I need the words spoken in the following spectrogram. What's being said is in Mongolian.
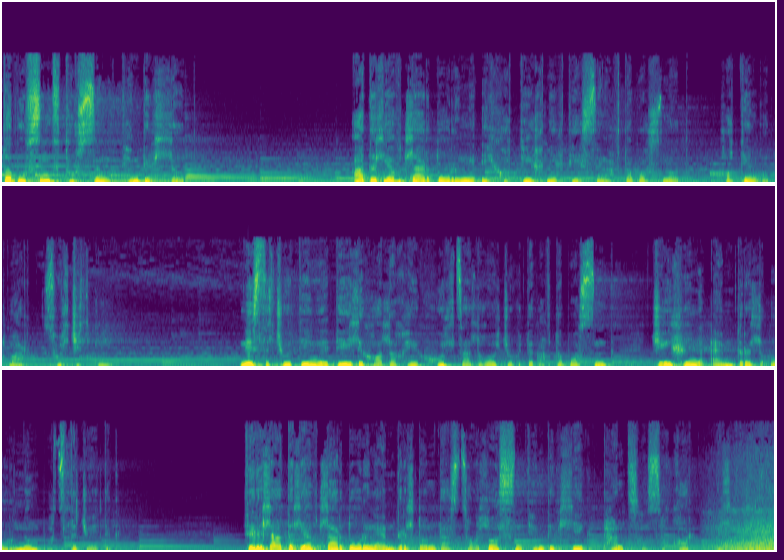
автобусанд төрсэн тэмдэглэлүүд Адал явдлаар дүүрэн их хотынхныг тийсэн автобуснууд хотын гудмаар сүлжилдэнэ. Нийслэлчүүдийн дийлэх олонхыг хүл залгуулж өгдөг автобусанд жинхэнэ амьдрал өрнөн буцлаж байдаг. Тэр л адал явдлаар дүүрэн амьдрал дундаас цуглуулсан тэмдэглэлийг танд сонсохоор бэлтгэв.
